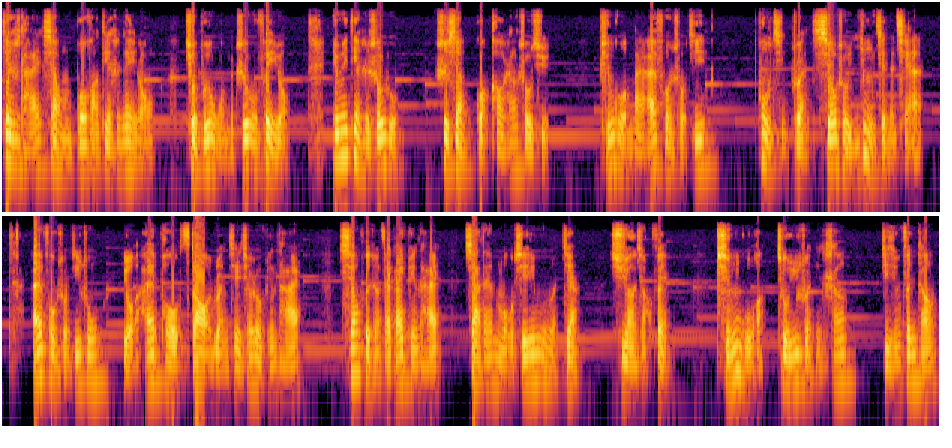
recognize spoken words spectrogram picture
电视台向我们播放电视内容，却不用我们支付费用，因为电视收入是向广告商收取。苹果卖 iPhone 手机，不仅赚销售硬件的钱，iPhone 手机中有 Apple Store 软件销售平台。消费者在该平台下载某些应用软件需要缴费，苹果就与软件商进行分成，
